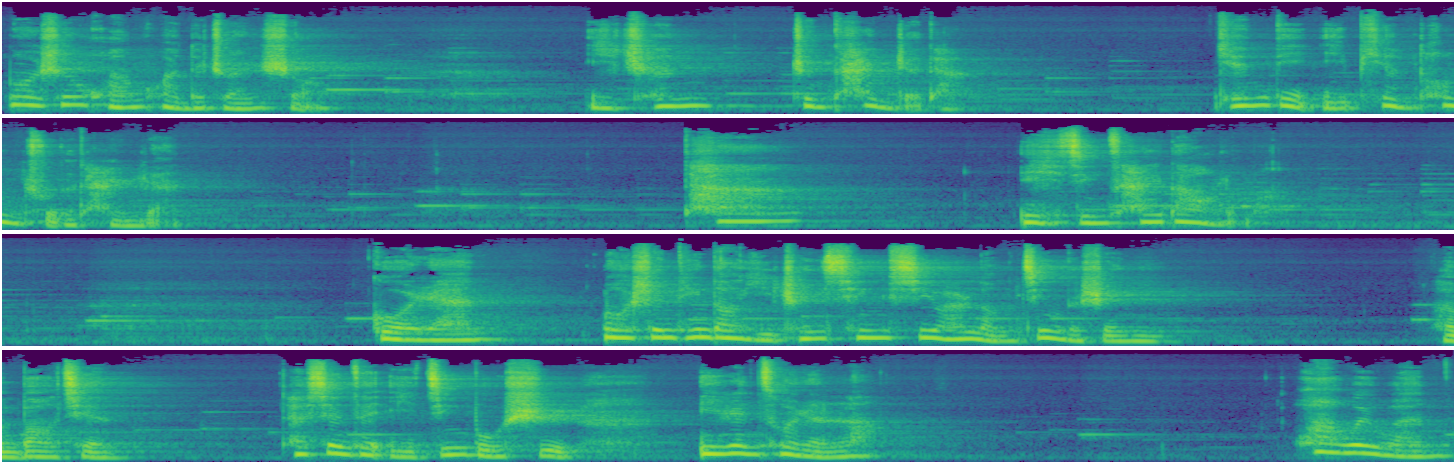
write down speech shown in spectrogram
陌生缓缓的转手，以琛正看着他，天地一片痛楚的坦然。他已经猜到了吗？果然，陌生听到以琛清晰而冷静的声音。很抱歉，他现在已经不是，你认错人了。话未完，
